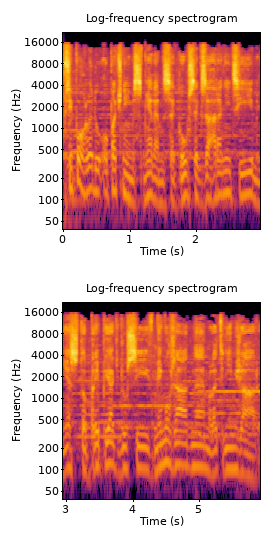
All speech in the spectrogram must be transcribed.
Při pohledu opačným směrem se kousek za hranicí město Pripyat dusí v mimořádném letním žáru.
